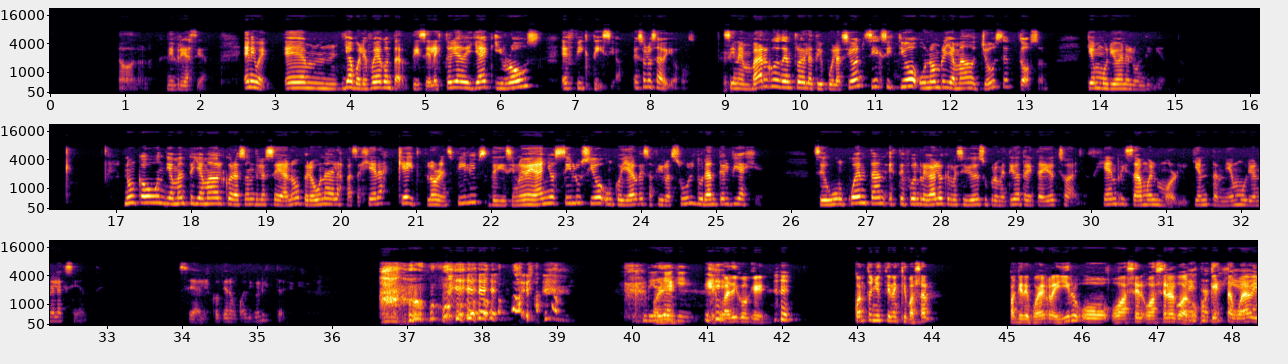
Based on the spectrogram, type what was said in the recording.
No, no, no. Mi privacidad. Anyway, em, ya pues les voy a contar. Dice, la historia de Jack y Rose es ficticia. Eso lo sabíamos. Sin embargo, dentro de la tripulación sí existió un hombre llamado Joseph Dawson, quien murió en el hundimiento. Nunca hubo un diamante llamado el corazón del océano, pero una de las pasajeras, Kate Florence Phillips, de 19 años, sí lució un collar de zafiro azul durante el viaje. Según cuentan, este fue un regalo que recibió de su prometido a 38 años, Henry Samuel Morley, quien también murió en el accidente. O sea, les copiaron cuático la historia. Dice Oye, aquí. Es cuático que. ¿Cuántos años tienen que pasar para que te puedas reír o, o hacer o hacer algo de algo? Porque esta weá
